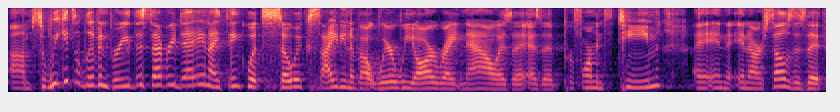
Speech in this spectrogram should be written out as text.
Um, so we get to live and breathe this every day, and I think what's so exciting about where we are right now as a as a performance team in in ourselves is that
